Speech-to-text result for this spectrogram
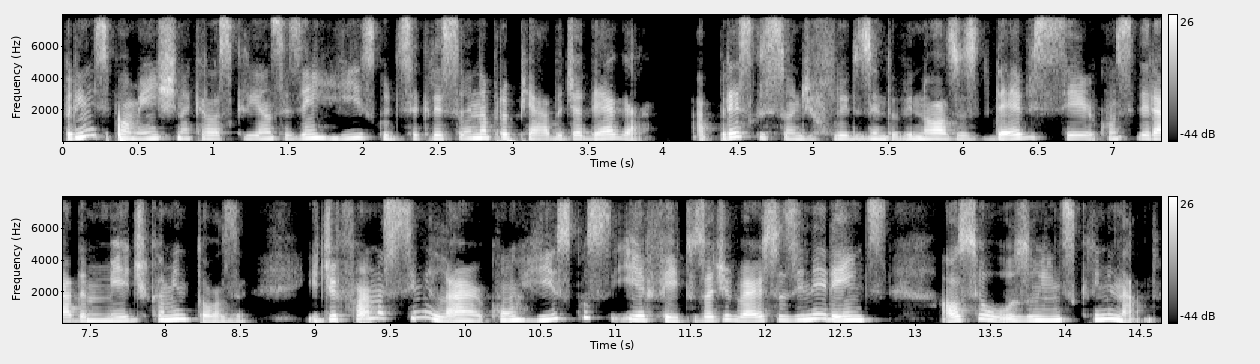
principalmente naquelas crianças em risco de secreção inapropriada de ADH. A prescrição de fluidos endovenosos deve ser considerada medicamentosa e de forma similar com riscos e efeitos adversos inerentes ao seu uso indiscriminado.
